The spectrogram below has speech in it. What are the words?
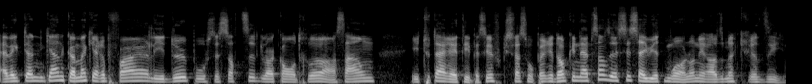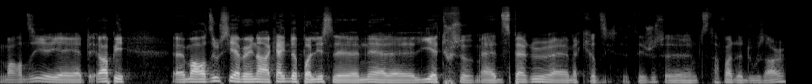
avec Tony Khan comment ils auraient pu faire les deux pour se sortir de leur contrat ensemble et tout arrêter. Parce qu'il faut qu'ils se fassent opérer. Donc, une absence de 6 à 8 mois. Là, on est rendu mercredi. Mardi, il ah, puis Euh, mardi aussi, il y avait une enquête de police euh, à- liée à tout ça. Mais elle a disparu euh, mercredi. C'était juste euh, une petite affaire de 12 heures,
